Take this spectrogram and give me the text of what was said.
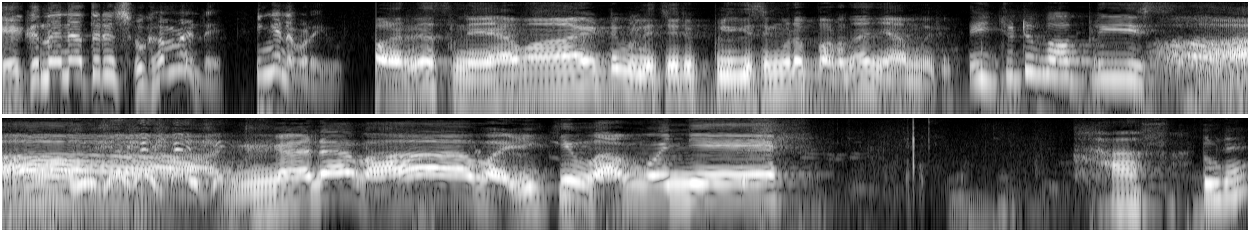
കേൾക്കുന്നതിനകത്തൊരു സുഖം വേണ്ടേ? ഇങ്ങനെ പറയൂ. വളരെ സ്നേഹമായിട്ട് വിളിച്ചൊരു പ്ലീസും കൂടെ പറഞ്ഞാൽ ഞാൻ വരും. ഇച്ചിട്ട് വാ പ്ലീസ് ആ അങ്ങനെ വാ വഴിക്ക് വാ മോഞ്ഞേ. ഹാഫ്. എന്തേ?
